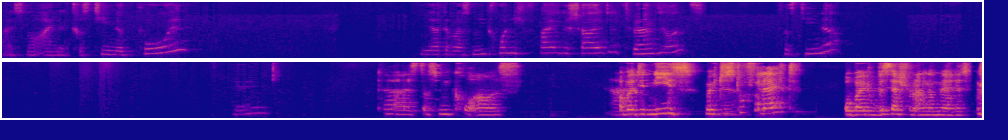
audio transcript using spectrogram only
Da ist noch eine Christine Pohl. Sie hat aber das Mikro nicht freigeschaltet. Hören Sie uns? Christine? Okay. Da ist das Mikro aus. Ah. Aber Denise, möchtest ja. du vielleicht? Wobei, du bist ja schon angemeldet.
